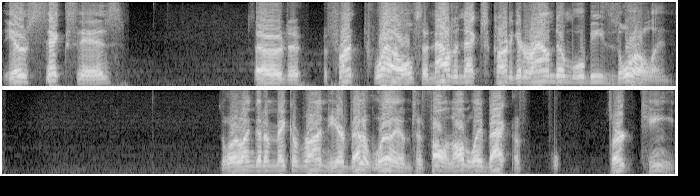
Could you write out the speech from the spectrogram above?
the 06 is. So the, the front 12. So now the next car to get around him will be Zorlin. Zorlin going to make a run here. Venna Williams has fallen all the way back to 13th.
